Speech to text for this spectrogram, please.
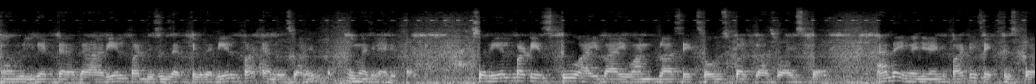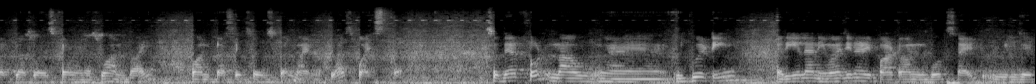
Uh, we'll get uh, the real part. This is actually the real part and this one is imaginary part. So real part is 2i by 1 plus x whole square plus y square. And the imaginary part is x square plus y square minus 1 by 1 plus x whole square minus plus y square so therefore now uh, equating real and imaginary part on both sides we will get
